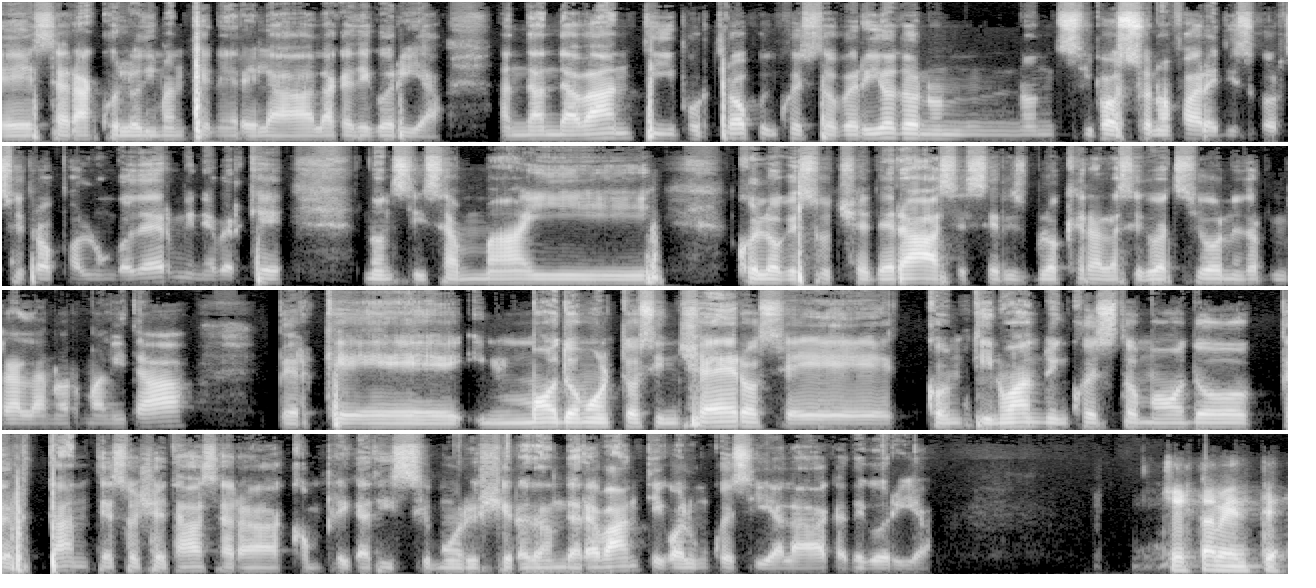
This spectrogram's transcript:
eh, sarà quello di mantenere la, la, categoria. Andando avanti, purtroppo in questo periodo non, non, si possono fare discorsi troppo a lungo termine perché non si sa mai quello che succederà, se si risbloccherà la situazione, tornerà alla normalità, perché in modo molto sincero, se continuando in questo modo per tante società sarà complicatissimo riuscire ad andare avanti, qualunque sia la categoria certamente.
